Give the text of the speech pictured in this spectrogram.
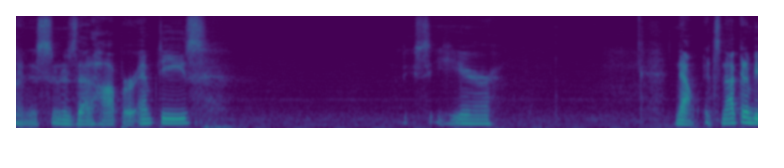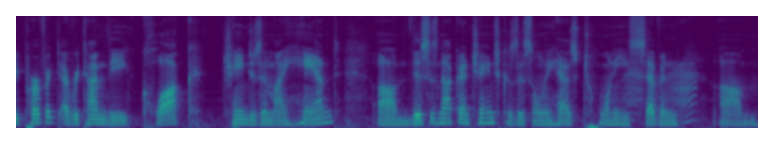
And as soon as that hopper empties, you see here. Now, it's not going to be perfect every time the clock changes in my hand. Um, this is not going to change because this only has 27 um,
